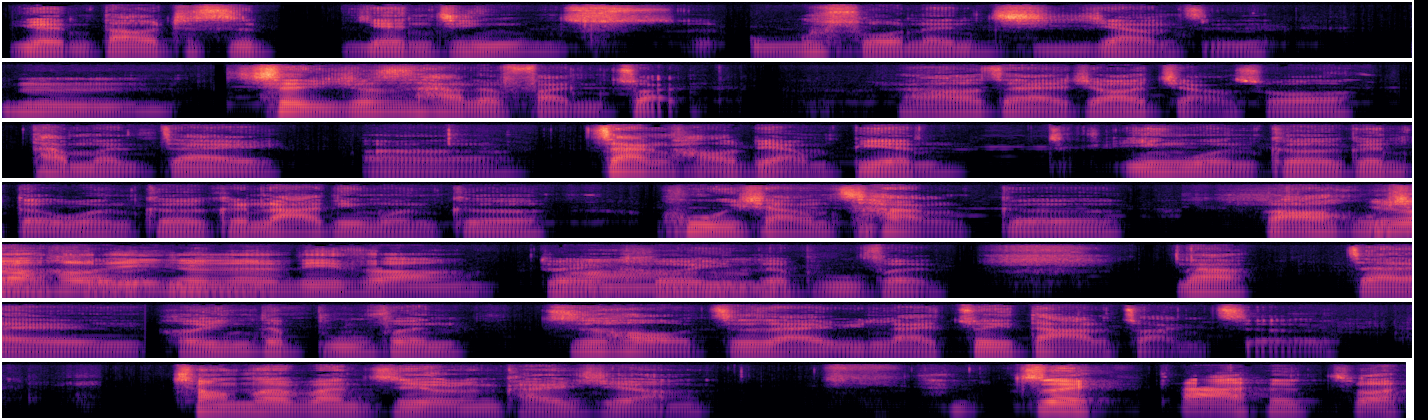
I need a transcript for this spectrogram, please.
远到就是眼睛无所能及这样子。嗯，这里就是它的反转，然后再来就要讲说他们在呃站好两边，英文歌跟德文歌跟拉丁文歌互相唱歌，然后互相合合音的那个地方，对嗯合音的部分。那在合音的部分之后，这才迎来最大的转折。唱到一半只有人开枪，最大的转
